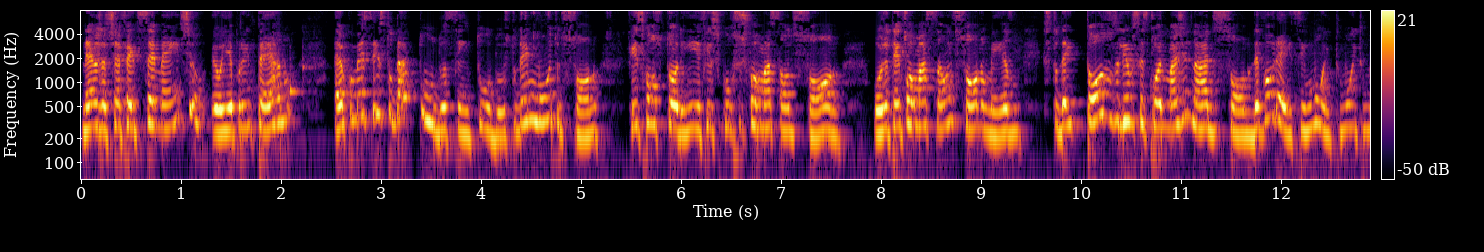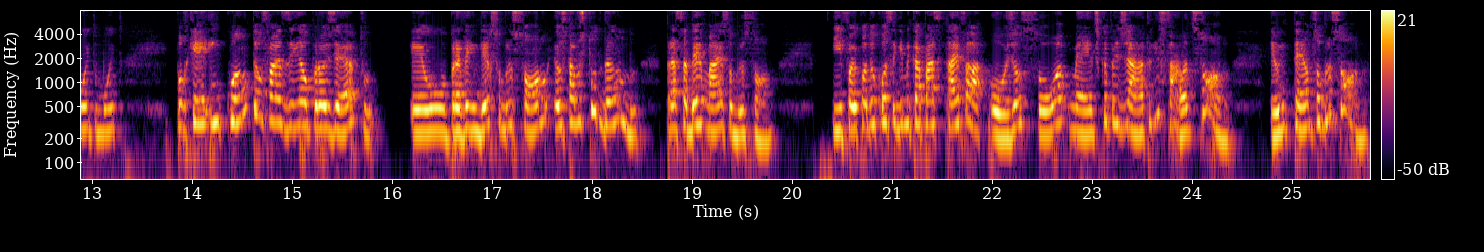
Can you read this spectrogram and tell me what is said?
né, eu já tinha feito semente, eu ia pro interno, Aí eu comecei a estudar tudo, assim, tudo. Eu estudei muito de sono, fiz consultoria, fiz curso de formação de sono. Hoje eu tenho formação em sono mesmo. Estudei todos os livros que vocês podem imaginar de sono. Devorei, assim, muito, muito, muito, muito. Porque enquanto eu fazia o projeto, eu para vender sobre o sono, eu estava estudando para saber mais sobre o sono. E foi quando eu consegui me capacitar e falar: hoje eu sou a médica pediatra que fala de sono. Eu entendo sobre o sono.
